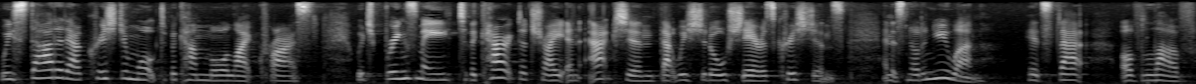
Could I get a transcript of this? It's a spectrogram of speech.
we started our Christian walk to become more like Christ, which brings me to the character trait and action that we should all share as Christians. And it's not a new one, it's that of love.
